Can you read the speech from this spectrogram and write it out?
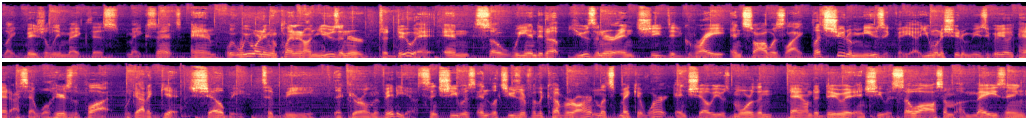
like visually make this make sense? And we, we weren't even planning on using her to do it. And so we ended up using her and she did great. And so I was like, let's shoot a music video. You want to shoot a music video? Head. I said, well, here's the plot. We got to get Shelby to be the girl in the video since she was, and let's use her for the cover art and let's make it work. And Shelby was more than down to do it. And she was so awesome, amazing.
